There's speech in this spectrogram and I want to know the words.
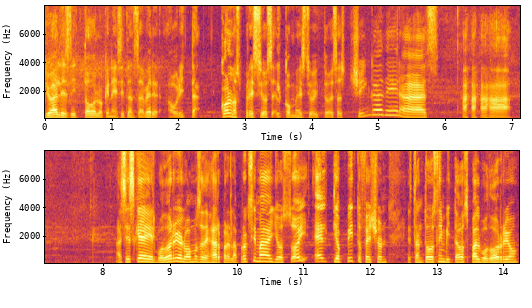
Yo ya les di todo lo que necesitan saber ahorita con los precios, el comercio y todas esas chingaderas. Así es que el Bodorrio lo vamos a dejar para la próxima. Yo soy el tío Pito Fashion. Están todos invitados para el Bodorrio.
